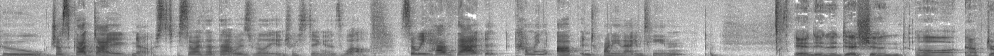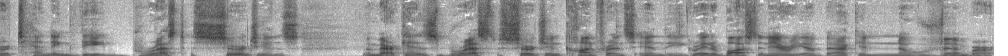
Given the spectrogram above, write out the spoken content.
who just got diagnosed. So I thought that was really interesting as well. So we have that coming up in 2019. And in addition, uh, after attending the breast surgeons America's Breast Surgeon Conference in the greater Boston area back in November.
